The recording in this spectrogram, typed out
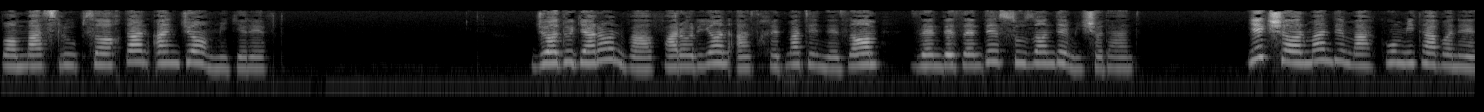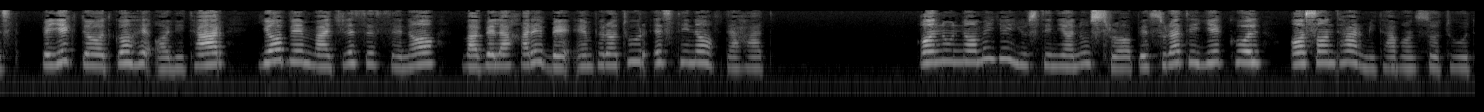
با مصلوب ساختن انجام می گرفت. جادوگران و فراریان از خدمت نظام زنده زنده سوزانده می شدند. یک شارمند محکوم می توانست به یک دادگاه عالیتر یا به مجلس سنا و بالاخره به امپراتور استیناف دهد قانوننامه یوستینیانوس را به صورت یک کل آسانتر می‌توان ستود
